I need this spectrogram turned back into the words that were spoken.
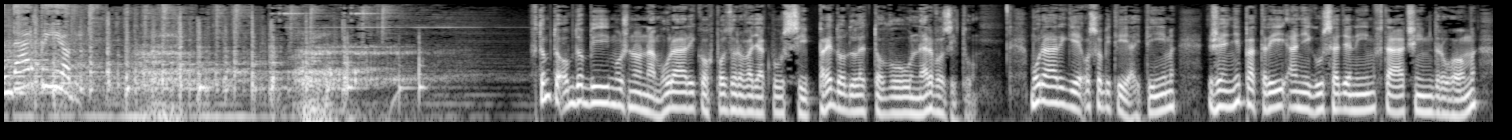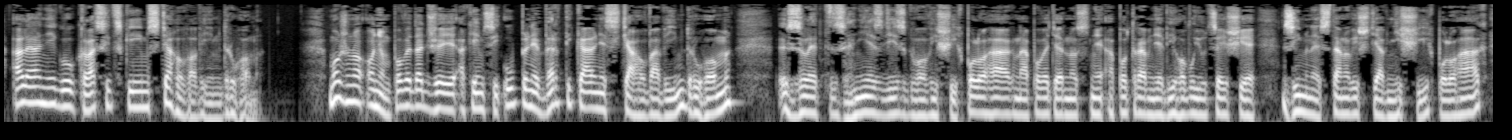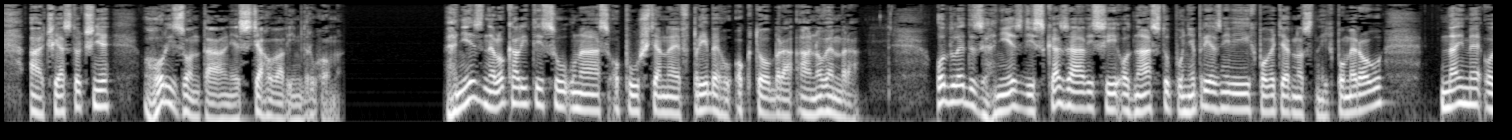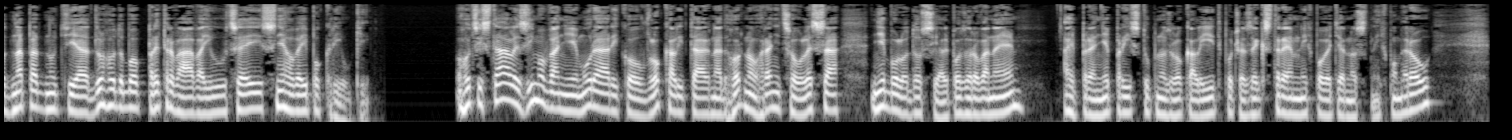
kalendár prírody. V tomto období možno na murárikoch pozorovať akúsi predodletovú nervozitu. Murárik je osobitý aj tým, že nepatrí ani k usadeným vtáčím druhom, ale ani ku klasickým sťahovavým druhom. Možno o ňom povedať, že je akýmsi úplne vertikálne sťahovavým druhom, zlet z hniezdisk vo vyšších polohách na poveternostne a potravne vyhovujúcejšie zimné stanovištia v nižších polohách a čiastočne horizontálne sťahovavým druhom. Hniezdne lokality sú u nás opúšťané v priebehu októbra a novembra. Odlet z hniezdiska závisí od nástupu nepriaznivých poveternostných pomerov, najmä od napadnutia dlhodobo pretrvávajúcej snehovej pokrývky. Hoci stále zimovanie murárikov v lokalitách nad hornou hranicou lesa nebolo dosiaľ pozorované, aj pre neprístupnosť lokalít počas extrémnych poveternostných pomerov,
